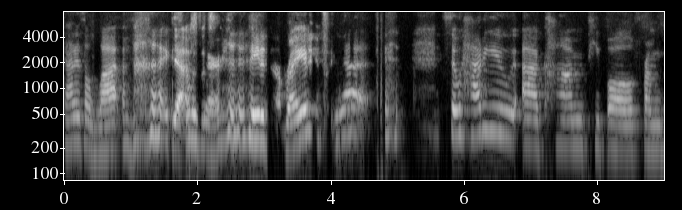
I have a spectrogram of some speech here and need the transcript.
That is a lot of exposure. Yes, dated up, right? yeah. So, how do you uh, calm people from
